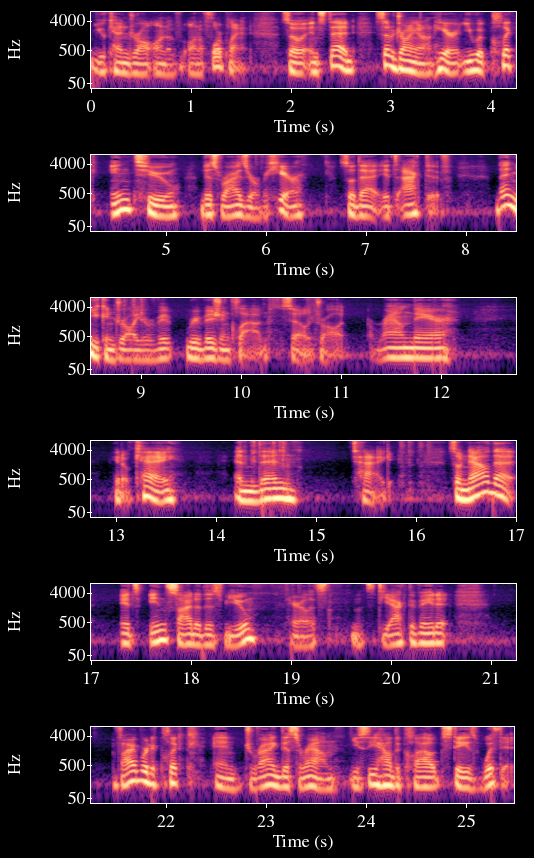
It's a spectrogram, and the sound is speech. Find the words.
you can draw on a, on a floor plan. So instead, instead of drawing it on here, you would click into this riser over here so that it's active. Then you can draw your re revision cloud. So draw it around there, hit OK, and then tag it. So now that it's inside of this view, here, let's, let's deactivate it. If I were to click and drag this around, you see how the cloud stays with it.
